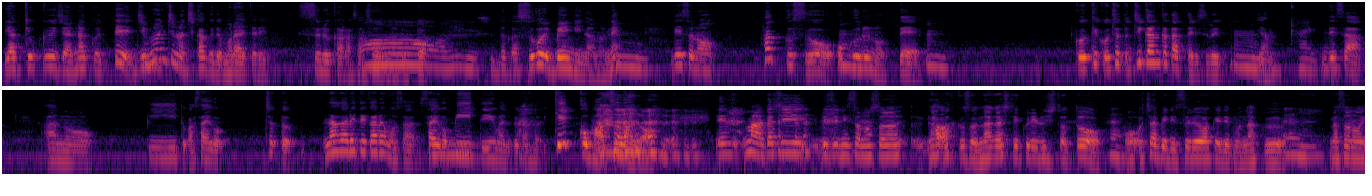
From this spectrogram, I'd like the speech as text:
薬局じゃなくて自分家の近くでもらえたりするからさ、そうなると。いいね。だからすごい便利なのね、うん。でそのファックスを送るのって、うん。これ結構ちょっと時間かかったりするうん。やん。はい。でさあのピーとか最後ちょっと流れてからもさ最後ピーって言うまでとかさ、結構待つのよ。でまあ私別にそのそのファックスを流してくれる人とはい。おおしゃべりするわけでもなく、うん。まあ、その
